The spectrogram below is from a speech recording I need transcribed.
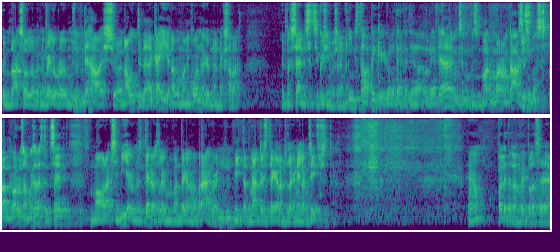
või ma tahaks olla veel nagu elurõõmus ja mm -hmm. teha asju ja nautida ja käia nagu ma olin kolmekümnene, eks ole et noh, see on lihtsalt see küsimus on ju. inimesed tahavad kõik ikkagi olla terved ja olla mõttes. ma arvan, ma arvan ka, aga siis peab nagu aru saama ka sellest, et see, et ma oleksin viiekümneselt terve, sellega ma pean tegelema praegu on ju, mhm. mitte et ma ei hakka siis tegelema sellega neljakümne seitsmeselt. jah, paljudel on võib-olla see,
